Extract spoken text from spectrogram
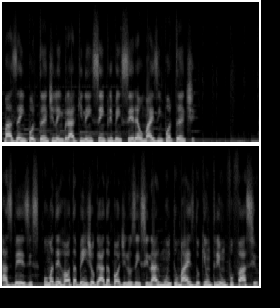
Mas é importante lembrar que nem sempre vencer é o mais importante. Às vezes, uma derrota bem jogada pode nos ensinar muito mais do que um triunfo fácil.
